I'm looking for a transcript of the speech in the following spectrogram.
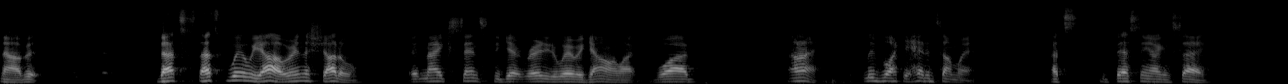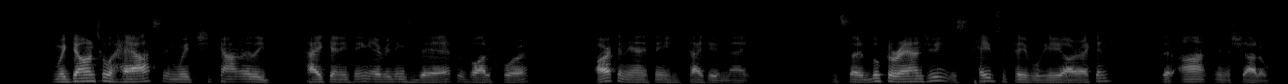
No, but that's, that's where we are. We're in the shuttle. It makes sense to get ready to where we're going. Like, why? I don't know. Live like you're headed somewhere. That's the best thing I can say. And we go into a house in which you can't really take anything, everything's there, provided for us. I reckon the only thing you can take are your mates. And so look around you. There's heaps of people here, I reckon, that aren't in the shuttle.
